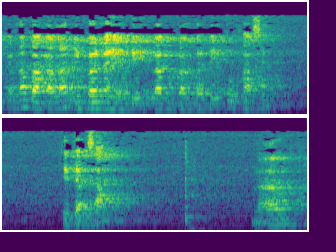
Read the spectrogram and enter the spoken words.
Kenapa karena ibadah yang dilakukan tadi itu fasid tidak sah. Nah,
